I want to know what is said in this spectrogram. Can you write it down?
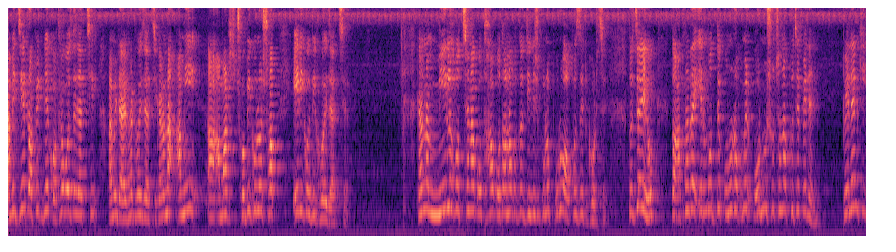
আমি যে টপিক নিয়ে কথা বলতে যাচ্ছি, আমি ডাইভার্ট হয়ে যাচ্ছি। কারণ আমি আমার ছবিগুলো সব এদিক ওদিক হয়ে যাচ্ছে। কেননা মিল হচ্ছে না কোথাও কোথাও না কোথাও জিনিসগুলো পুরো অপোজিট ঘটছে। তো যাই হোক, তো আপনারা এর মধ্যে কোনো রকমের অনুশোচনা খুঁজে পেলেন? পেলেন কি?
